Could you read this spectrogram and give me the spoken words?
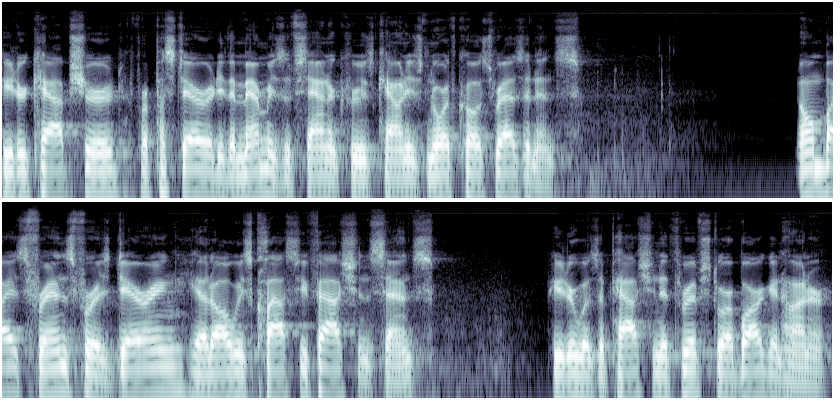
Peter captured for posterity the memories of Santa Cruz County's North Coast residents. Known by his friends for his daring yet always classy fashion sense, Peter was a passionate thrift store bargain hunter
